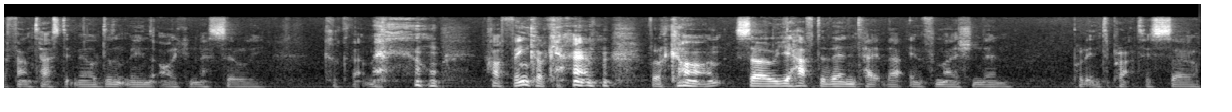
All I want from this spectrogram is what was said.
a fantastic meal doesn't mean that I can necessarily cook that meal. I think I can, but I can't. So you have to then take that information, then put it into practice. So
